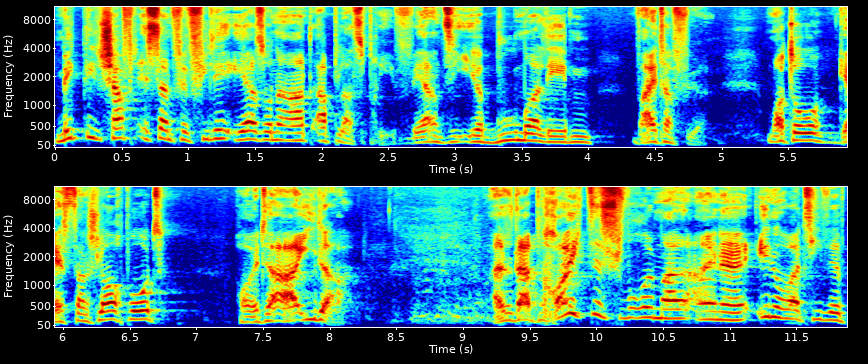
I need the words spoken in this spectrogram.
Mitgliedschaft ist dann für viele eher so eine Art Ablassbrief, während sie ihr Boomerleben weiterführen. Motto: gestern Schlauchboot, heute AIDA. Also da bräuchte es wohl mal eine innovative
